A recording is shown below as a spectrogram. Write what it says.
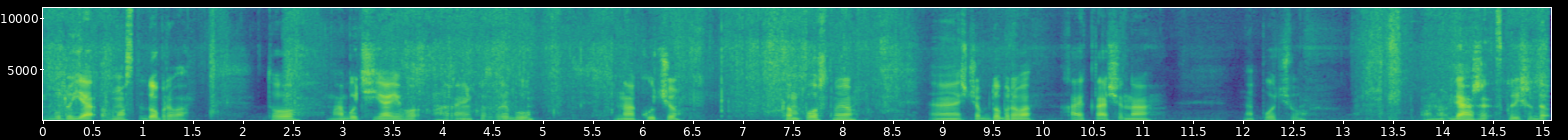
буду я вносити добрива, то Мабуть, я його гарненько згребу на кучу компостною, е, щоб добрива хай краще на, на почву. Воно ляже, скоріше до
